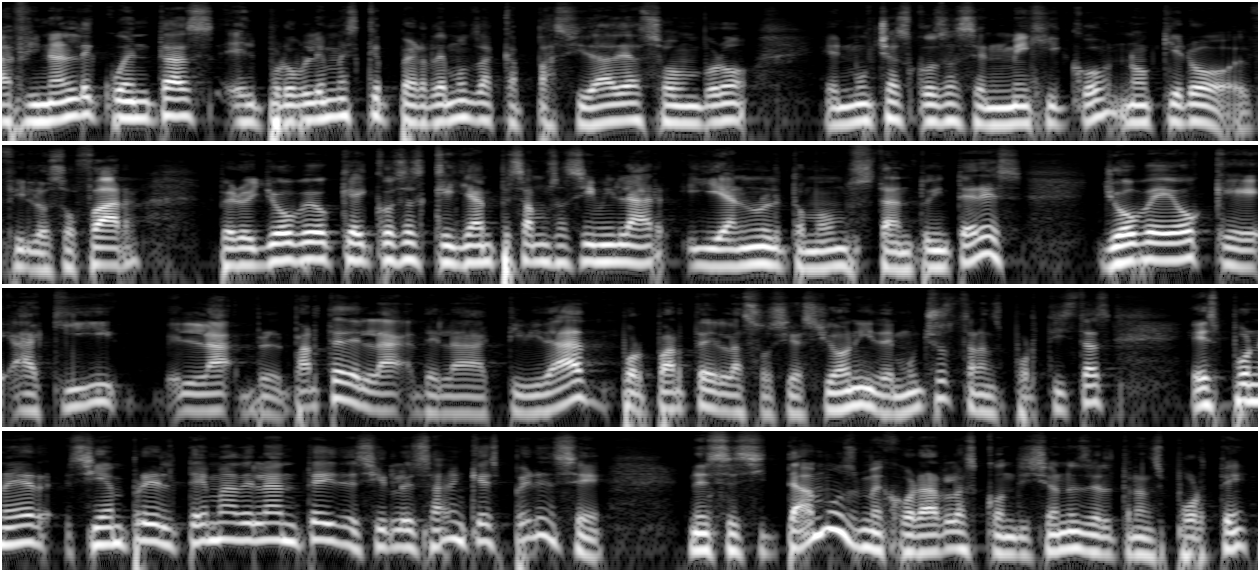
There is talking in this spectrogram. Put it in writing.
A final de cuentas, el problema es que perdemos la capacidad de asombro en muchas cosas en México. No quiero filosofar, pero yo veo que hay cosas que ya empezamos a asimilar y ya no le tomamos tanto interés. Yo veo que aquí la parte de la, de la actividad por parte de la asociación y de muchos transportistas es poner siempre el tema adelante y decirles, ¿saben qué? Espérense, necesitamos mejorar las condiciones del transporte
